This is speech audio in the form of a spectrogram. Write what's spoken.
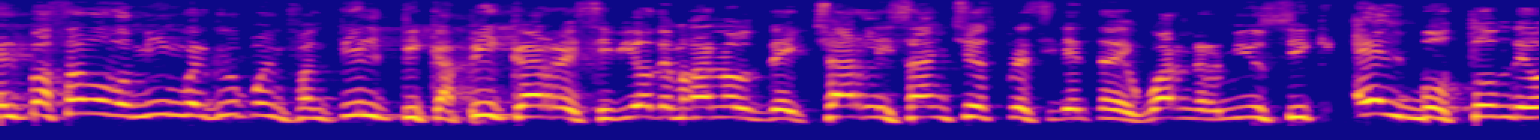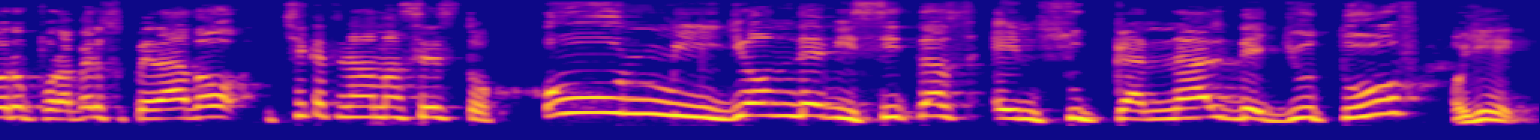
El pasado domingo el grupo infantil Pica Pica recibió de manos de Charlie Sánchez, presidente de Warner Music, el botón de oro por haber superado, chécate nada más esto, un millón de visitas en su canal de YouTube. Oye,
